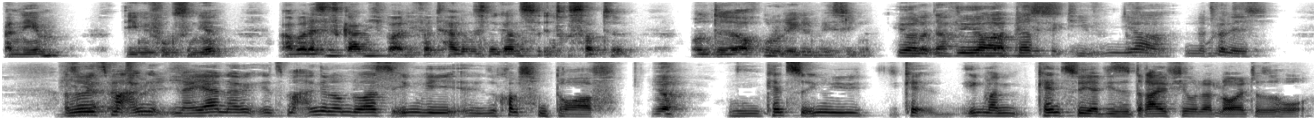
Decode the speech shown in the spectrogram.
annehmen, die irgendwie funktioniert. Aber das ist gar nicht wahr. Die Verteilung ist eine ganz interessante und äh, auch unregelmäßige. ja, Aber dafür ja, das, effektiv. ja, Also, natürlich. Also ja, jetzt mal, ange, naja, na, jetzt mal angenommen, du hast irgendwie, du kommst vom Dorf. Ja. Hm, Kennst du irgendwie, ke irgendwann kennst du ja diese 300, 400 Leute so.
